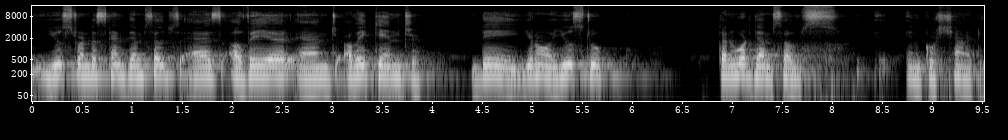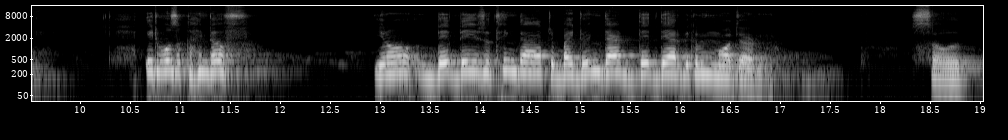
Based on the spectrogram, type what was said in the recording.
used to understand themselves as aware and awakened they you know used to convert themselves in christianity it was a kind of you know they, they used to think that by doing that they, they are becoming modern so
